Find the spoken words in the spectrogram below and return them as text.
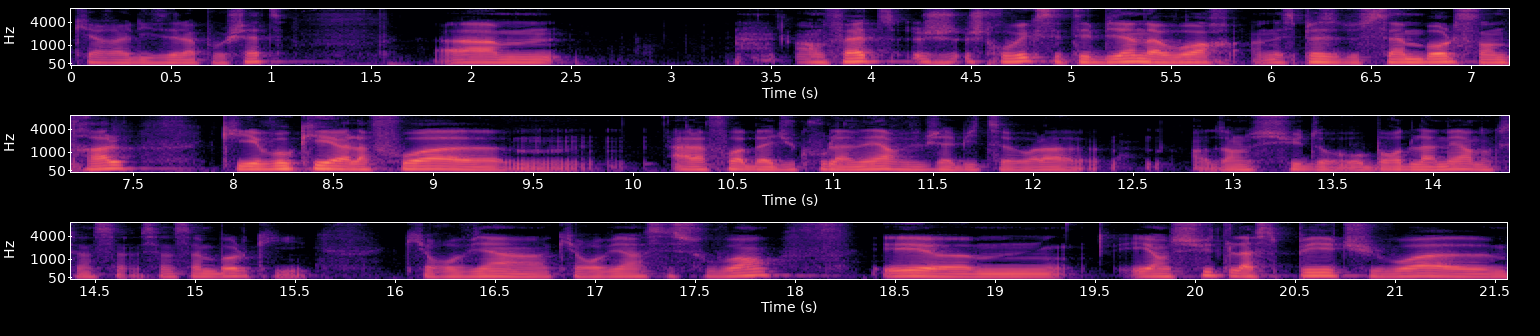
qui a réalisé la pochette. Euh, en fait, je, trouvais que c'était bien d'avoir un espèce de symbole central qui évoquait à la fois, à la fois bah, du coup la mer, vu que j'habite voilà, dans le sud, au bord de la mer, donc c'est un, un symbole qui, qui, revient, qui revient assez souvent. Et, euh, et ensuite, l'aspect, tu vois, euh,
